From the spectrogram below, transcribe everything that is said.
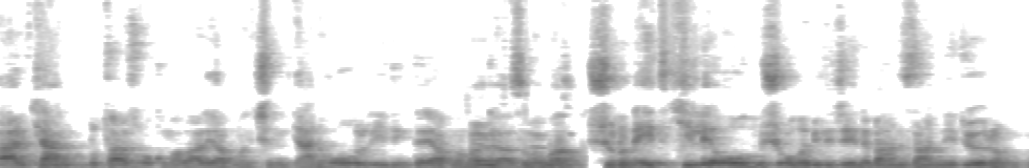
erken bu tarz okumalar yapmak için yani overreading de yapmamak Evet, lazım evet. ama şunun etkili olmuş olabileceğini ben zannediyorum.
